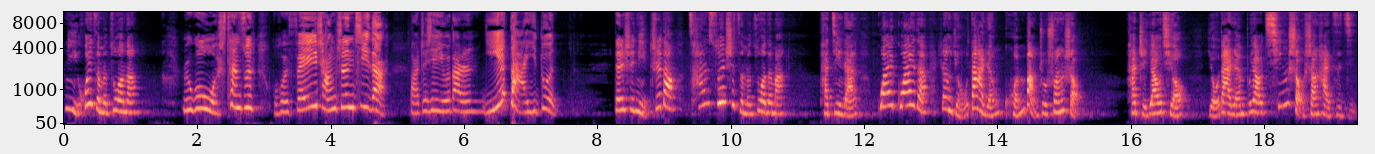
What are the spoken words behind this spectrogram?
你会怎么做呢？如果我是参孙，我会非常生气的，把这些犹大人也打一顿。但是你知道参孙是怎么做的吗？他竟然乖乖的让犹大人捆绑住双手，他只要求犹大人不要亲手伤害自己，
